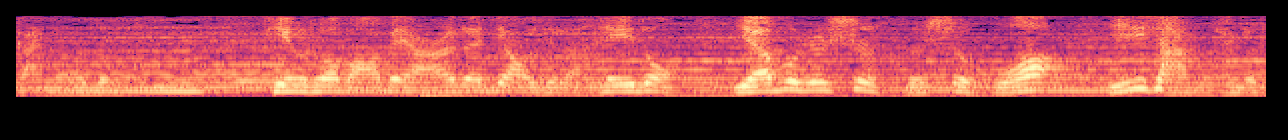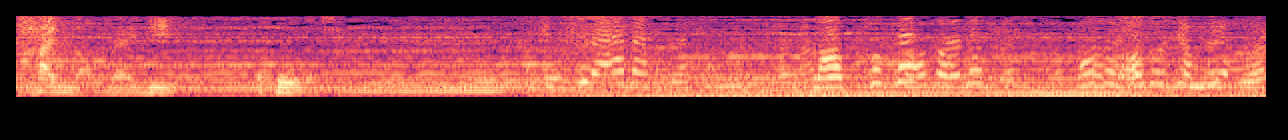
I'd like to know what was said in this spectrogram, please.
赶到了洞里。听说宝贝儿子掉进了黑洞，也不知是死是活，一下子他就瘫倒在地，哭了起来。就是俺的事，老婆没事没事，早都早都就没事了。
